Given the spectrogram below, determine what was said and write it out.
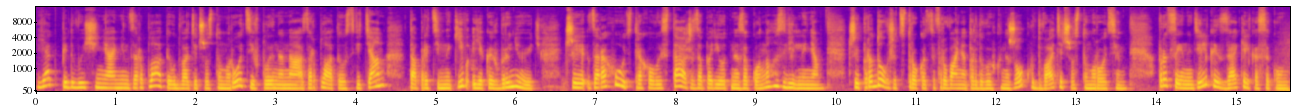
Як підвищення мінзарплати у 26-му році вплине на зарплати освітян та працівників, яких бронюють? Чи зарахують страховий стаж за період незаконного звільнення? Чи продовжать строк оцифрування трудових книжок у 26-му році? Про це і не тільки за кілька секунд.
